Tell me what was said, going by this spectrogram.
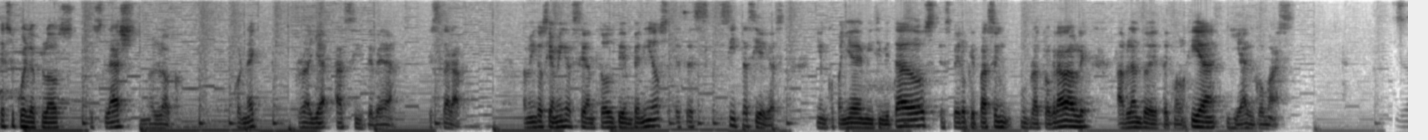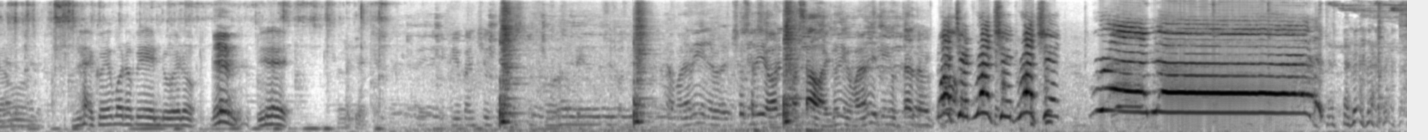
SQL Plus slash nolog. Connect raya así de vea startup. Amigos y amigas, sean todos bienvenidos. Este es Citas Ciegas y en compañía de mis invitados espero que pasen un rato agradable hablando de tecnología y algo más. Yo sabía a ver qué pasaba. Yo digo, para mí tiene que gustar también. Watch it, Ratchet, Ratchet, Redline!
